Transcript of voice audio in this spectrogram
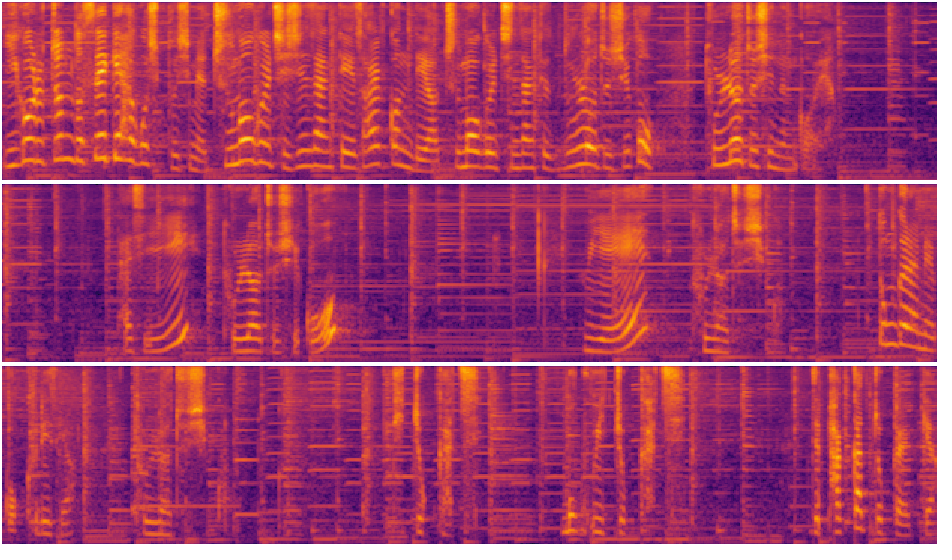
이거를 좀 더 세게 하고 싶으시면 주먹을 쥐신 상태에서 할 건데요. 주먹을 쥔 상태에서 눌러주시고 돌려주시는 거예요. 다시 돌려주시고 위에 돌려주시고 동그라미를 꼭 그리세요. 돌려주시고 뒤쪽까지 목 위쪽까지 이제 바깥쪽 갈게요.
